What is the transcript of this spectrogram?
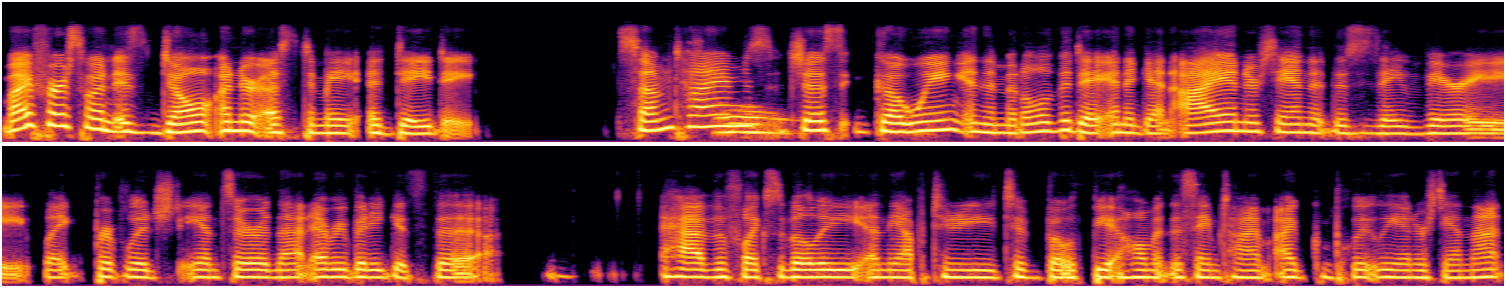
my first one is don't underestimate a day date. Sometimes Oh. just going in the middle of the day, and again, I understand that this is a very like privileged answer, and that everybody gets the have the flexibility and the opportunity to both be at home at the same time. I completely understand that.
